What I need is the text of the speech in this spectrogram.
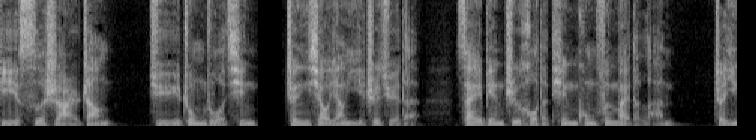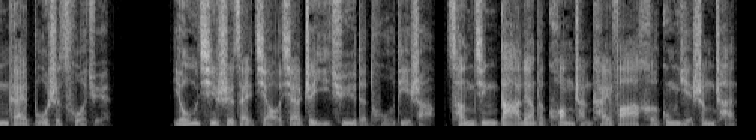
第四十二章举重若轻。甄孝阳一直觉得灾变之后的天空分外的蓝，这应该不是错觉。尤其是在脚下这一区域的土地上，曾经大量的矿产开发和工业生产，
